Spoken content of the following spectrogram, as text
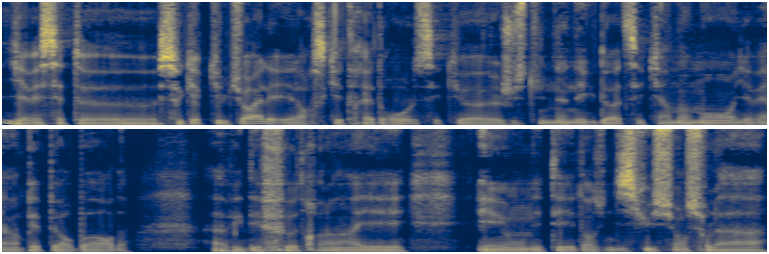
il y avait cette, euh, ce gap culturel. Et alors, ce qui est très drôle, c'est que juste une anecdote, c'est qu'à un moment, il y avait un paperboard avec des feutres là, et, et on était dans une discussion sur la,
